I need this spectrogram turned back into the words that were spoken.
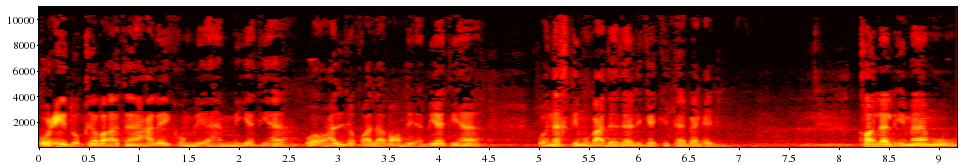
وسأعيد قراءتها عليكم لأهميتها وأعلق على بعض أبياتها ونختم بعد ذلك كتاب العلم. قال الإمام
